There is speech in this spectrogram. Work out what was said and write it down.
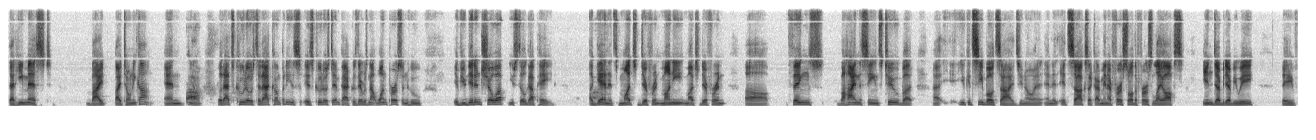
that he missed by by Tony Khan. And you know, so that's kudos to that company is, is kudos to Impact because there was not one person who, if you didn't show up, you still got paid. Again, it's much different money, much different uh, things behind the scenes too. But uh, you could see both sides, you know, and, and it, it sucks. Like, I mean, I first saw the first layoffs in WWE. They've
